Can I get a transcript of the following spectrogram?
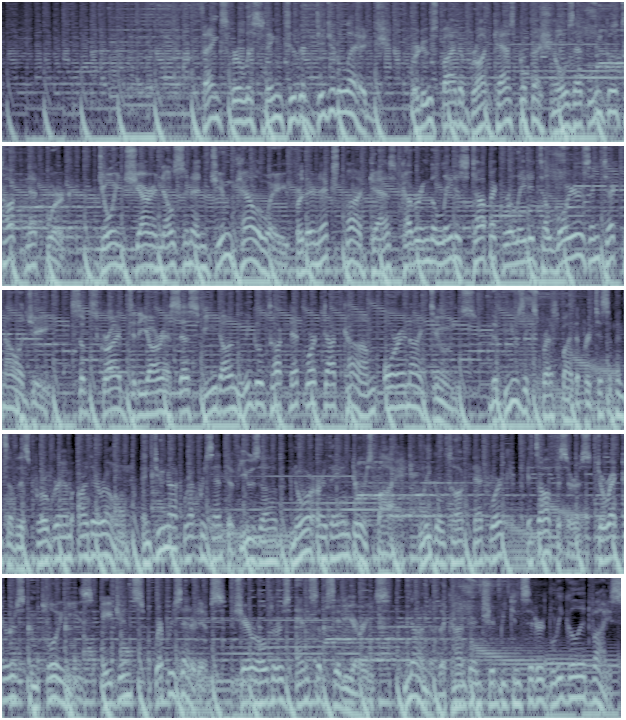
Thanks for listening to The Digital Edge, produced by the broadcast professionals at Legal Talk Network. Join Sharon Nelson and Jim Calloway for their next podcast covering the latest topic related to lawyers and technology. Subscribe to the RSS feed on LegalTalkNetwork.com or in iTunes. The views expressed by the participants of this program are their own and do not represent the views of, nor are they endorsed by, Legal Talk Network, its officers, directors, employees, agents, representatives, shareholders, and subsidiaries. None of the content should be considered legal advice.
